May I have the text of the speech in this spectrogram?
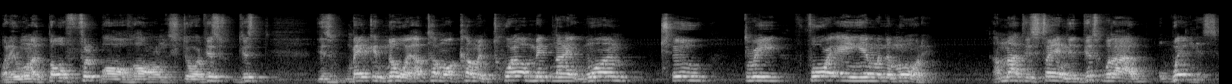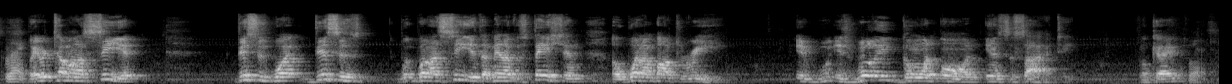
or they want to throw footballs all in the store. Just, just, just making noise. I'm talking about coming 12 midnight, 1, 2, 3, 4 a.m. in the morning. I'm not just saying that this is what I witnessed. Right. But every time I see it, this is what this is what I see is a manifestation of what I'm about to read. It is really going on in society. Okay? Yes.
